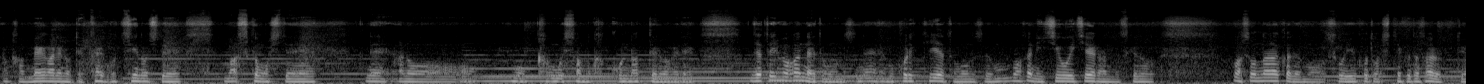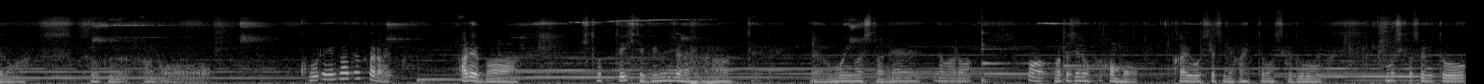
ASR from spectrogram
うなんか眼鏡のでっかいごっついのしてマスクもしてねあのもう看護師さんの格好になってるわけで絶対に分かんないと思うんですね。もうこれっきりだと思うんですけどまさに一期一会なんですけど、まあ、そんな中でもそういうことをしてくださるっていうのがすごくあのこれがだからあれば人って生きていけるんじゃないかなって思いましたね。だからまあ私の母も介護施設に入ってますけどもしかすると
